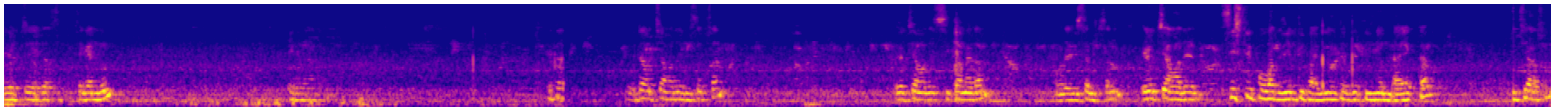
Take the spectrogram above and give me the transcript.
এই হচ্ছে এটা সেকেন্ড রুম এখানে। এটা এটা হচ্ছে আমাদের রিসেপশন। এ হচ্ছে আমাদের শিখা ম্যাডাম, আমাদের রিসেপশন। এ হচ্ছে আমাদের সৃষ্টি প্রভাত রিয়েলটি প্রাইভেট লিমিটেড যে তিনজন ডাইরেক্টর নিচে আসুন।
